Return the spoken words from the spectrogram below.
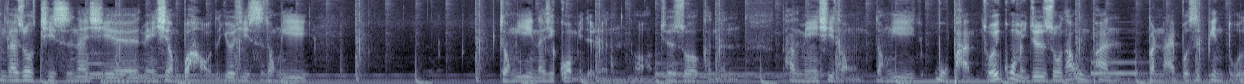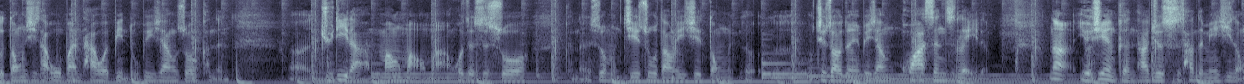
应该说其实那些免疫系统不好的，尤其是容易容易那些过敏的人哦，就是说可能。他的免疫系统容易误判，所谓过敏就是说他误判本来不是病毒的东西，他误判它会病毒。比如像说可能，呃，举例啦，猫毛嘛，或者是说可能是我们接触到了一些东，呃，接触到的东西，比如像花生之类的。那有些人可能他就是他的免疫系统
